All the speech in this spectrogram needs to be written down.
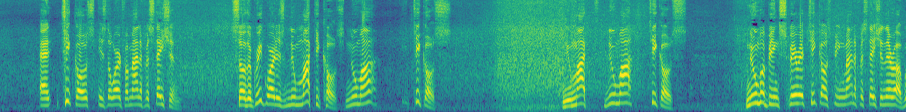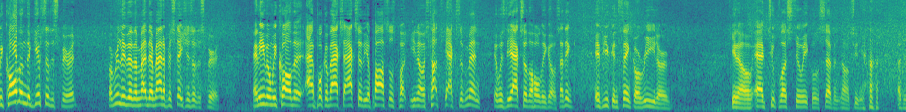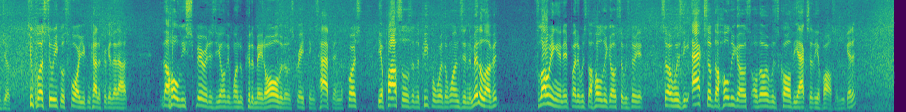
And tikos is the word for manifestation. So the Greek word is pneumatikos. Pneuma, tikos. Pneumat, pneumatikos. Pneuma being spirit, tikos being manifestation thereof. We call them the gifts of the spirit, but really they're, the, they're manifestations of the spirit. And even we call the uh, book of Acts Acts of the Apostles, but you know, it's not the acts of men, it was the acts of the Holy Ghost. I think if you can think or read or, you know, add two plus two equals seven. No, excuse me, that's a joke. Two plus two equals four, you can kind of figure that out. The Holy Spirit is the only one who could have made all of those great things happen. Of course, the apostles and the people were the ones in the middle of it, flowing in it, but it was the Holy Ghost that was doing it. So it was the acts of the Holy Ghost, although it was called the acts of the apostles. You get it?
